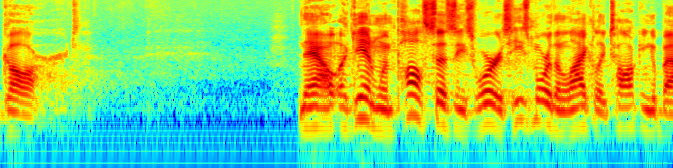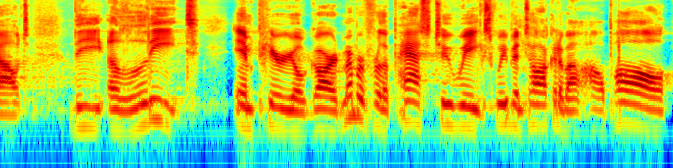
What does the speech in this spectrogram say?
guard. Now, again, when Paul says these words, he's more than likely talking about the elite imperial guard. Remember, for the past two weeks, we've been talking about how Paul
